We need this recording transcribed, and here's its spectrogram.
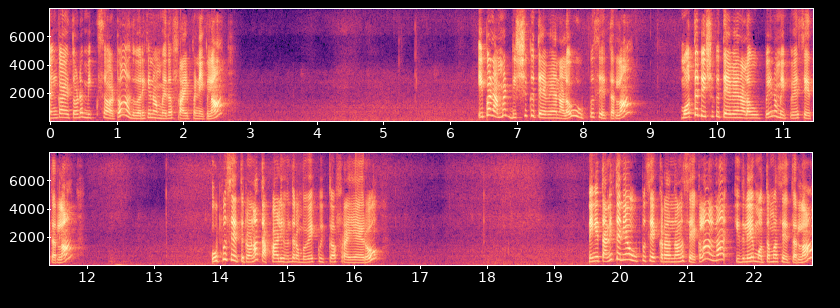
வெங்காயத்தோட மிக்ஸ் ஆகட்டும். அது வரைக்கும் நம்ம இதை ஃப்ரை பண்ணிக்கலாம். இப்போ நம்ம டிஷ்ஷுக்கு தேவையான அளவு உப்பு சேர்த்துடலாம். மொத்த டிஷ்ஷுக்கு தேவையான அளவு உப்பையும் நம்ம இப்போவே சேர்த்துடலாம். உப்பு சேர்த்துட்டோன்னா தக்காளி வந்து ரொம்பவே குயிக்காக ஃப்ரை ஆயிரும். நீங்கள் தனித்தனியாக உப்பு சேர்க்குறதுனாலும் சேர்க்கலாம் இல்லைனா இதிலே மொத்தமாக சேர்த்துடலாம்.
